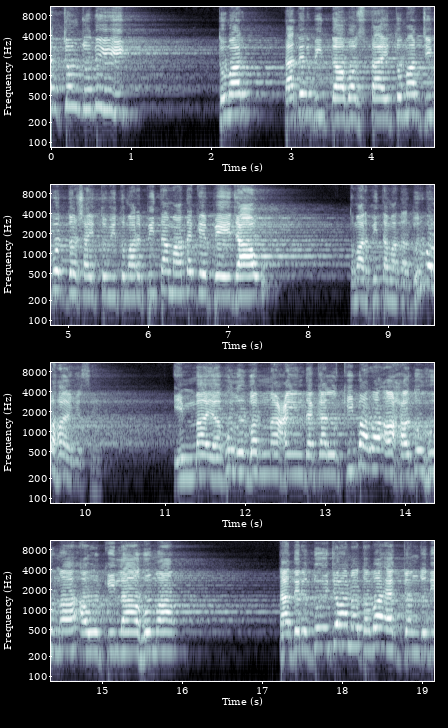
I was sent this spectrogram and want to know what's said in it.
একজন যদি তোমার, তাদের বিদ্যা অবস্থায়, তোমার জীবদ্দশায় তুমি তোমার পিতা মাতাকে পেয়ে যাও, তোমার পিতা মাতা দুর্বল হয়ে গেছে। ইম্মা ইয়াবুলুগান্না ইনদাকাল কিবারা আহাদুহুমা আও কিলাহুমা। তাদের দুইজন অথবা একজন যদি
